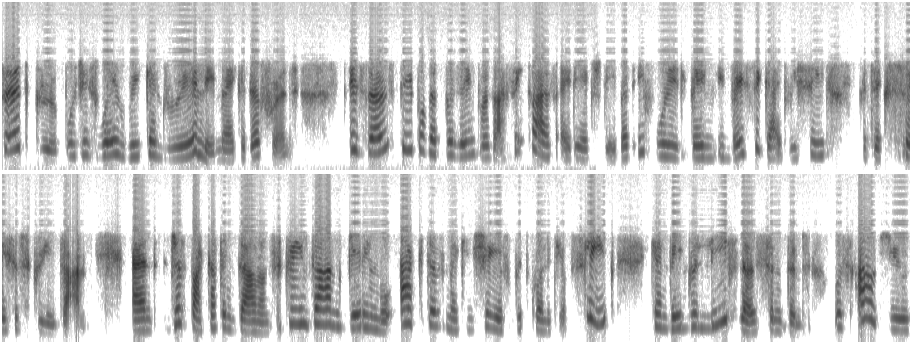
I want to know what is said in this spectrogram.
third group, which is where we can really make a difference, is those people that present with, I think I have ADHD, but if we then investigate, we see it's excessive screen time. And just by cutting down on screen time, getting more active, making sure you have good quality of sleep, can then relieve those symptoms without you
